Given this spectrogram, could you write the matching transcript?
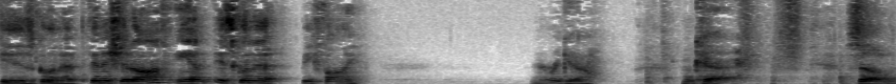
is going to finish it off and it's going to be fine. There we go. Okay. So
